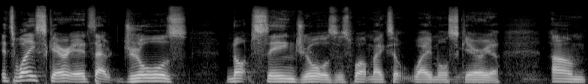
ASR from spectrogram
it's way scarier. It's that Jaws, not seeing Jaws is what makes it way more scarier. Um,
